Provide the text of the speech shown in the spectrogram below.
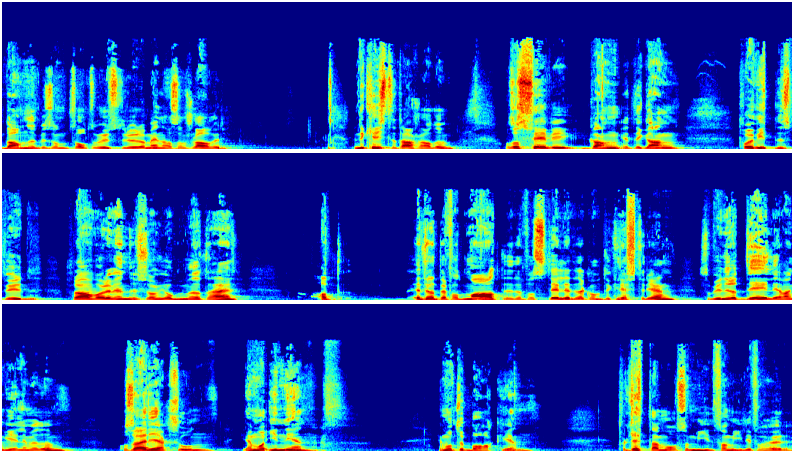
damene blir som, solgt som hustruer og mennene som slaver. Men de kristne tar seg av dem. Og så ser vi gang etter gang får vitnesbyrd fra våre venner som jobber med dette her, at etter at de har fått mat, etter at de har fått stell, etter at de har kommet til krefter igjen, så begynner de å dele evangeliet med dem. Og så er reaksjonen 'Jeg må inn igjen'. Jeg må tilbake igjen. For dette må også min familie få høre.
